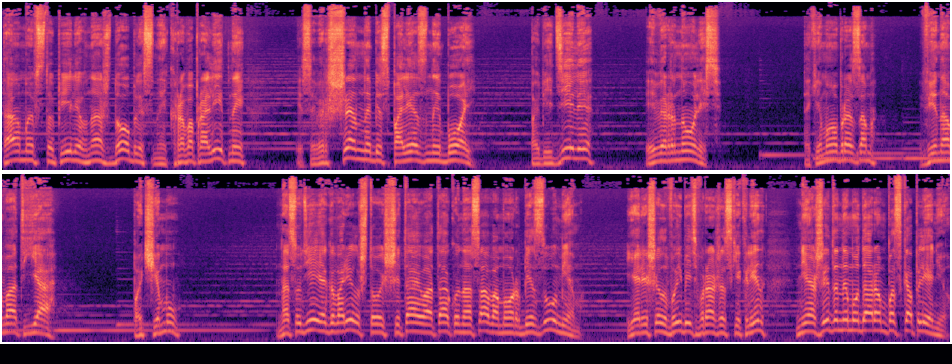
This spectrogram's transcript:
Там мы вступили в наш доблестный, кровопролитный и совершенно бесполезный бой. Победили и вернулись. Таким образом, Виноват я. Почему? На суде я говорил, что считаю атаку на Савамор безумием. Я решил выбить вражеский клин неожиданным ударом по скоплению.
